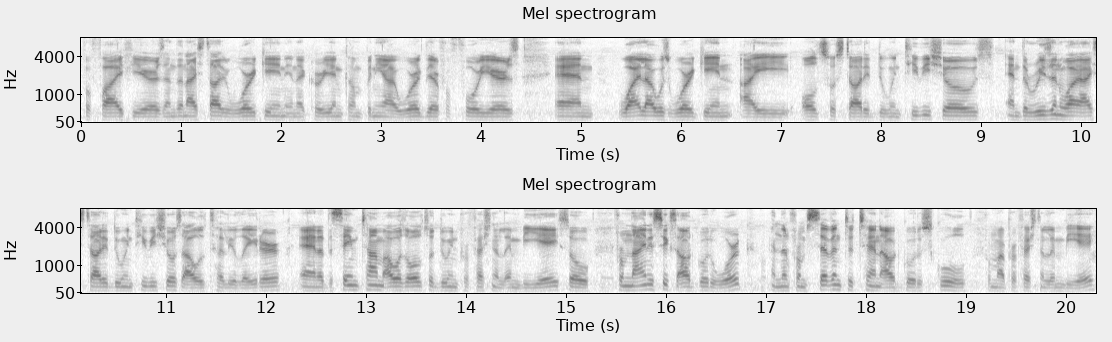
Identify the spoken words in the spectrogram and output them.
for five years. And then I started working in a Korean company. I worked there for four years, and while I was working, I also started doing TV shows. And the reason why I started doing TV shows, I will tell you later. And at the same time, I was also doing professional MBA. So from 9 to 6, I would go to work. And then from 7 to 10, I would go to school for my professional MBA.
